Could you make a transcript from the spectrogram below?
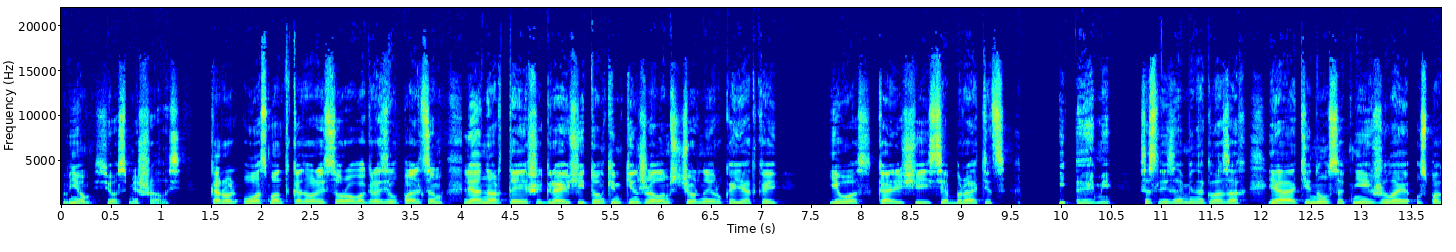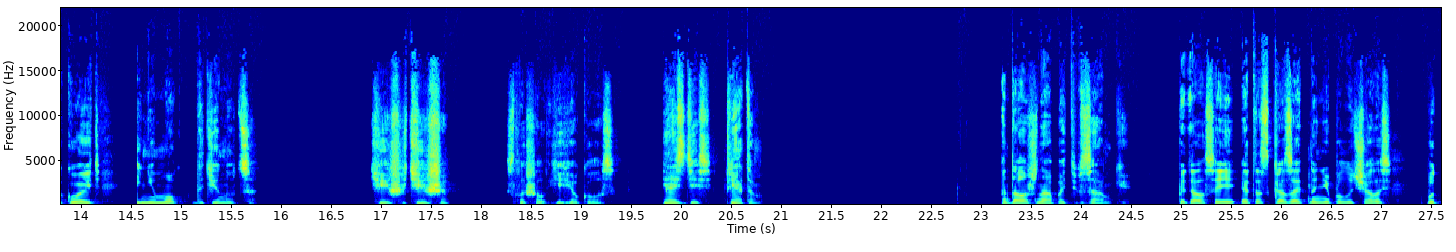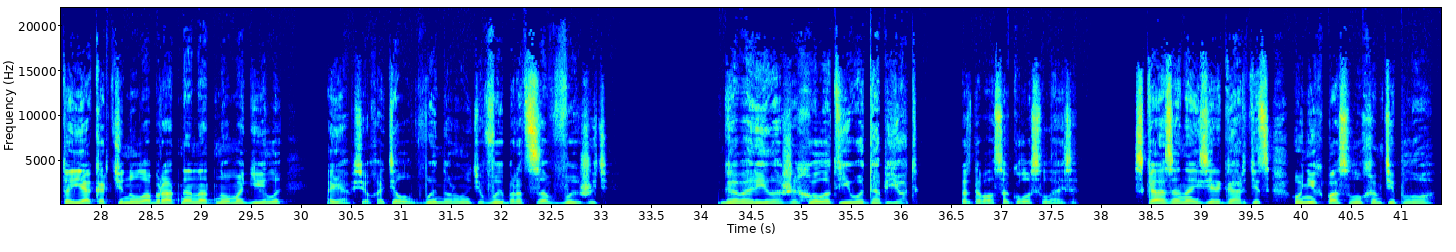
В нем все смешалось. Король Осмонд, который сурово грозил пальцем, Леонард Тейш, играющий тонким кинжалом с черной рукояткой — его скалящийся братец и Эми со слезами на глазах. Я тянулся к ней, желая успокоить, и не мог дотянуться. «Тише, тише!» — слышал ее голос. «Я здесь, рядом». «Должна быть в замке». Пытался ей это сказать, но не получалось. Будто якорь тянул обратно на дно могилы, а я все хотел вынырнуть, выбраться, выжить. Говорила же, холод его добьет раздавался голос Лайзы. Сказано, Изельгардец, у них по слухам тепло.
